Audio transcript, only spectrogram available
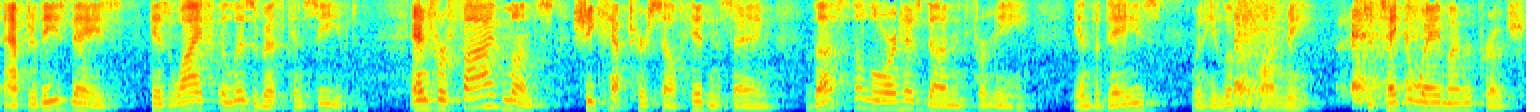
After these days, his wife Elizabeth conceived. And for five months she kept herself hidden, saying, Thus the Lord has done for me in the days when he looked upon me to take away my reproach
